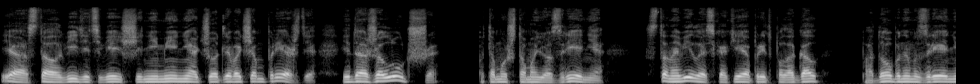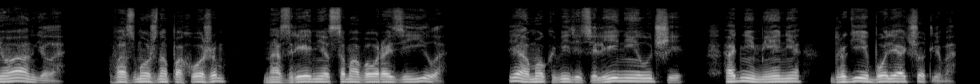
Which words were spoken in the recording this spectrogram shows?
Я стал видеть вещи не менее отчетливо, чем прежде, и даже лучше, потому что мое зрение становилось, как я предполагал, подобным зрению ангела, возможно, похожим на зрение самого Разиила. Я мог видеть линии лучи, одни менее, другие более отчетливо,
